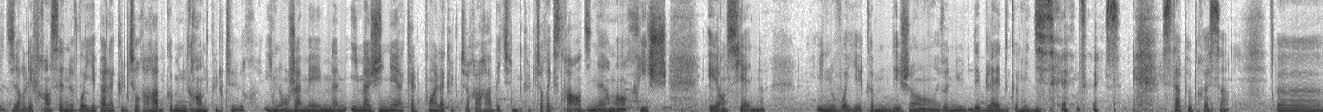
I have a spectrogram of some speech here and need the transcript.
Dire, les Français ne voyaient pas la culture arabe comme une grande culture. Ils n'ont jamais même imaginé à quel point la culture arabe est une culture extraordinairement riche et ancienne. Ils nous voyaient comme des gens venus des bleds, comme ils disaient. c'est à peu près ça. Euh,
